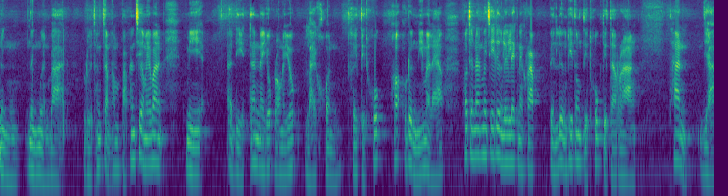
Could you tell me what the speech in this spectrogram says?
1 1 0,000 บาท หรือทั้งจำทั้งปรับท่านเชื่อไหมว่ามีอดีตท่านนายกรองนายกหลายคนเคยติดคุก เพราะเรื่องนี้มาแล้ว เพราะฉะนั้นไม่ใช่เรื่องเล็กๆนะครับ เป็นเรื่องที่ต้องติดคุกติดตาราง ท่านอย่า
